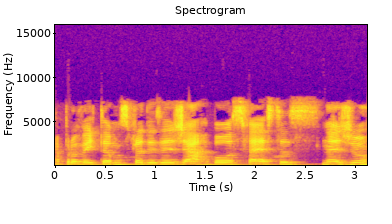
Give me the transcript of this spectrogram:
Aproveitamos para desejar boas festas, né, Ju?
